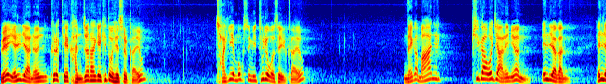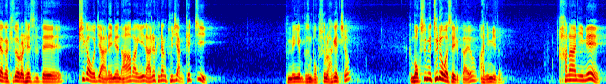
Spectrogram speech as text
왜 엘리야는 그렇게 간절하게 기도했을까요? 자기의 목숨이 두려워서일까요? 내가 만일 비가 오지 않으면 엘리야가 엘리야가 기도를 했을 때 비가 오지 않으면 아방이 나를 그냥 두지 않겠지. 분명히 무슨 복수를 하겠죠? 그 목숨이 두려워서일까요? 아닙니다. 하나님의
